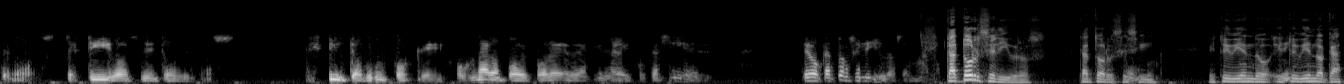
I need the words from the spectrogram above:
de los testigos, dentro de los distintos grupos que pugnaron por el poder de aquella época. Así es. Tengo 14 libros, hermano. 14 libros, 14, sí. Estoy viendo, estoy viendo acá.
